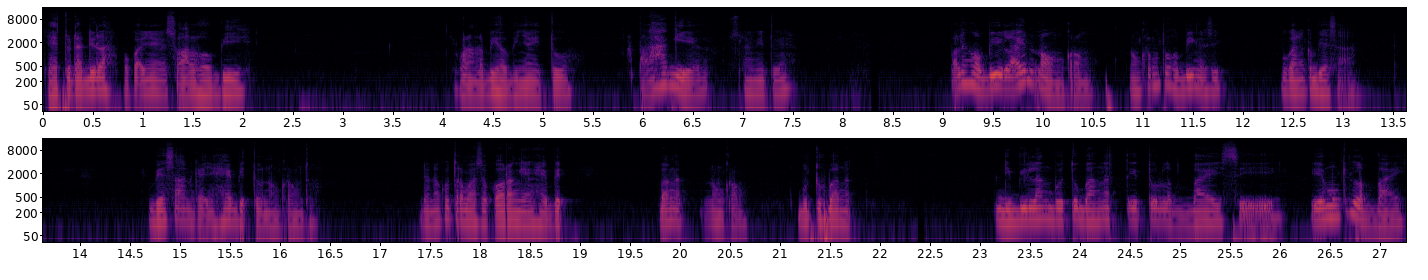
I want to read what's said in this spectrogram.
Ya itu tadi lah pokoknya soal hobi. Ya, kurang lebih hobinya itu. Apalagi ya selain itu ya. Paling hobi lain nongkrong. Nongkrong tuh hobi gak sih? Bukannya kebiasaan kebiasaan kayaknya habit tuh nongkrong tuh. Dan aku termasuk orang yang habit banget nongkrong. Butuh banget. Dibilang butuh banget itu lebay sih. Ya mungkin lebay.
